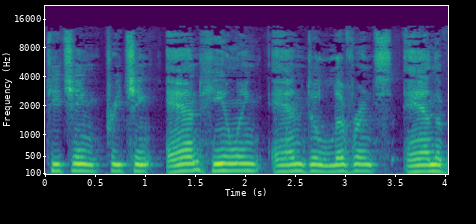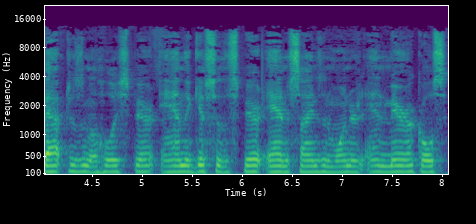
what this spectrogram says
teaching, preaching, and healing, and deliverance, and the baptism of the Holy Spirit, and the gifts of the Spirit, and signs and wonders, and miracles,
